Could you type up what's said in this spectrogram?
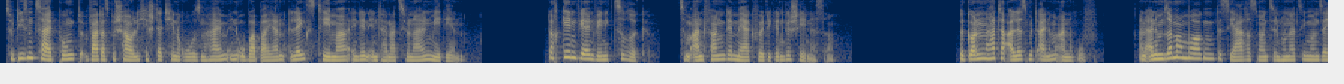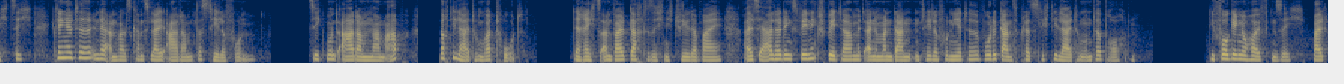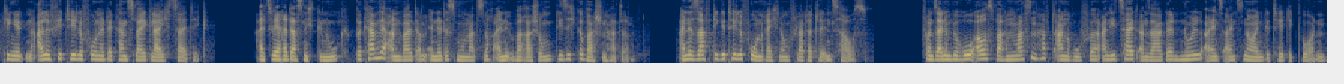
Zu diesem Zeitpunkt war das beschauliche Städtchen Rosenheim in Oberbayern längst Thema in den internationalen Medien. Doch gehen wir ein wenig zurück, zum Anfang der merkwürdigen Geschehnisse. Begonnen hatte alles mit einem Anruf. An einem Sommermorgen des Jahres 1967 klingelte in der Anwaltskanzlei Adam das Telefon. Sigmund Adam nahm ab, doch die Leitung war tot. Der Rechtsanwalt dachte sich nicht viel dabei. Als er allerdings wenig später mit einem Mandanten telefonierte, wurde ganz plötzlich die Leitung unterbrochen. Die Vorgänge häuften sich, bald klingelten alle vier Telefone der Kanzlei gleichzeitig. Als wäre das nicht genug, bekam der Anwalt am Ende des Monats noch eine Überraschung, die sich gewaschen hatte. Eine saftige Telefonrechnung flatterte ins Haus. Von seinem Büro aus waren massenhaft Anrufe an die Zeitansage 0119 getätigt worden.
